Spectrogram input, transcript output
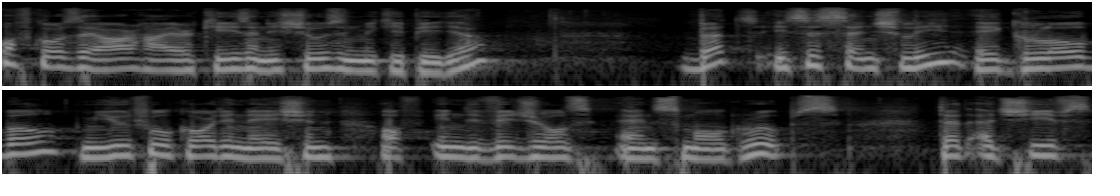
Of course, there are hierarchies and issues in Wikipedia, but it's essentially a global mutual coordination of individuals and small groups that achieves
